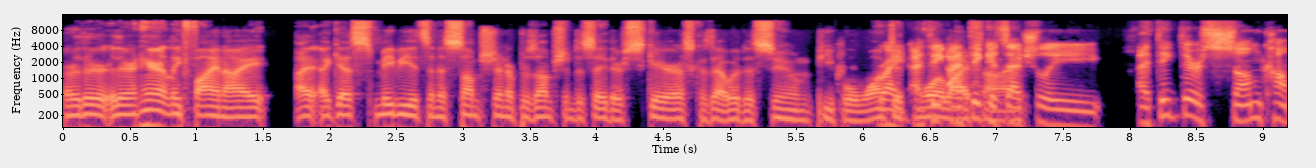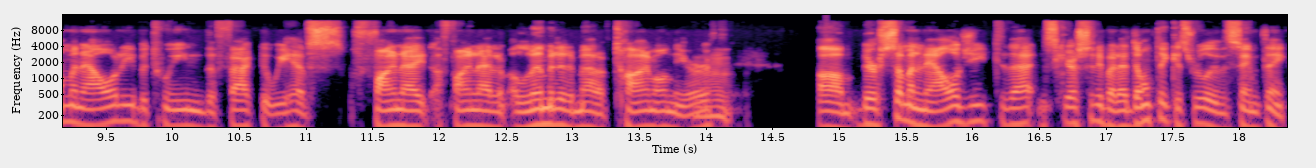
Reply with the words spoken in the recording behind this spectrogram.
or they're they're inherently finite. I, I, guess maybe it's an assumption or presumption to say they're scarce because that would assume people wanted right. I think. I think it's actually I think there's some commonality between the fact that we have finite, a finite, a limited amount of time on the earth. Mm-hmm. Um, there's some analogy to that in scarcity, but I don't think it's really the same thing.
